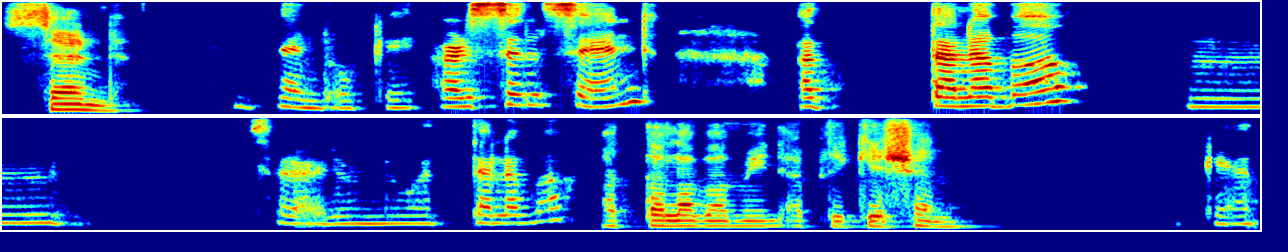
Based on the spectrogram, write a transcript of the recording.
Send. Send, okay. Arsil send. A talaba. Mm, sir, I don't know. A talaba. At-talaba mean application. Okay, a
